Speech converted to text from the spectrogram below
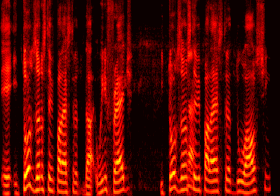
E, e, todos os anos teve palestra da Winifred. E todos os anos é. teve palestra do Austin.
